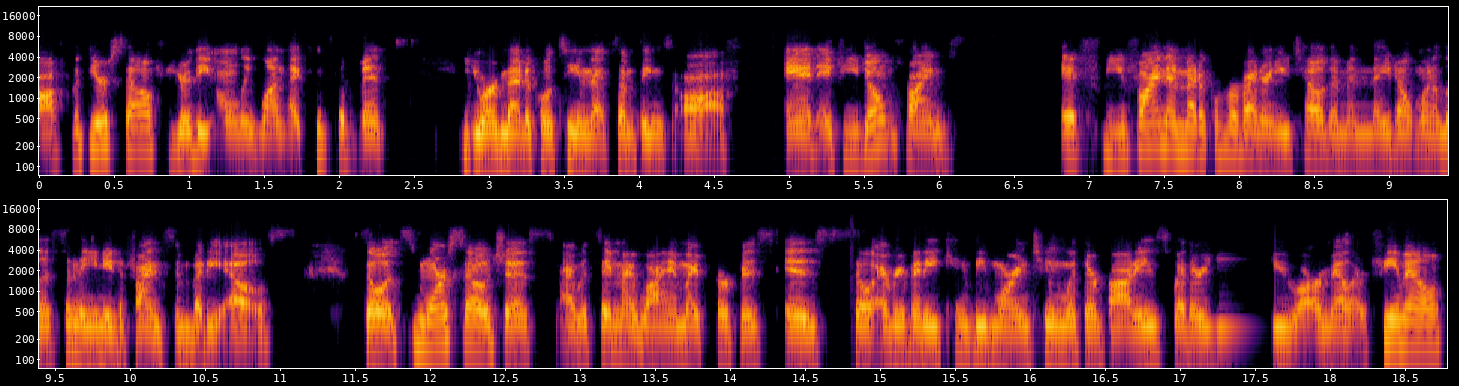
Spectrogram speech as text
off with yourself, you're the only one that can convince your medical team that something's off. And if you don't find, if you find a medical provider and you tell them and they don't want to listen, then you need to find somebody else. So it's more so just, I would say my why and my purpose is so everybody can be more in tune with their bodies, whether you are male or female.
